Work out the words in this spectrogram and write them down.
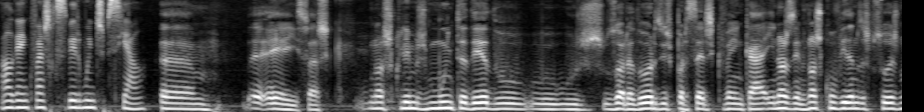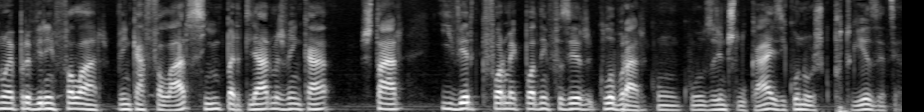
Alguém que vais receber muito especial? Um, é isso, acho que nós escolhemos muito a dedo os, os, oradores e os parceiros que vêm cá e nós dizemos, nós convidamos as pessoas não é para virem falar, vêm cá falar, sim, partilhar, mas vêm cá estar e ver de que forma é que podem fazer colaborar com, com os agentes locais e connosco, portugueses, etc.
